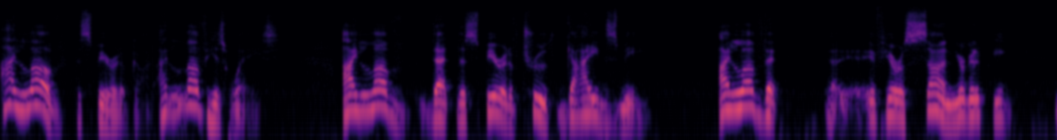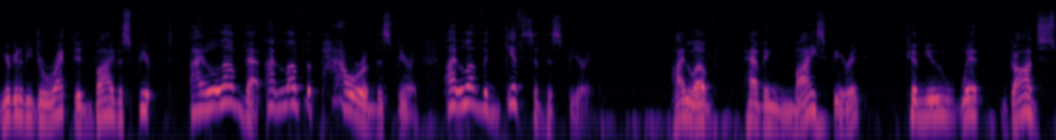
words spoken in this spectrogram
I love the Spirit of God. I love His ways. I love that the Spirit of truth guides me. I love that uh, if you're a son, you're going to be you're going to be directed by the Spirit. I love that. I love the power of the Spirit. I love the gifts of the Spirit. I love having my spirit commune with God's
